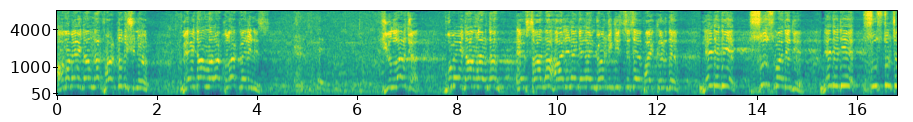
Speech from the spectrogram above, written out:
Ama meydanlar farklı düşünüyor. Meydanlara kulak veriniz. Yıllarca bu meydanlardan efsane haline gelen Gölcük işçisi hep haykırdı. Ne dedi? Susma dedi. Ne dedi? Sustukça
